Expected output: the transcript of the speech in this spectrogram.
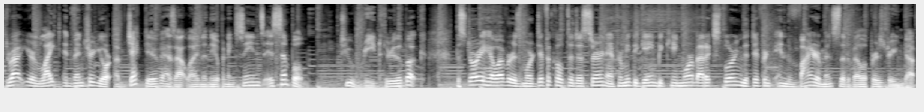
Throughout your light adventure, your objective, as outlined in the opening scenes, is simple to read through the book. The story, however, is more difficult to discern, and for me, the game became more about exploring the different environments the developers dreamed up.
